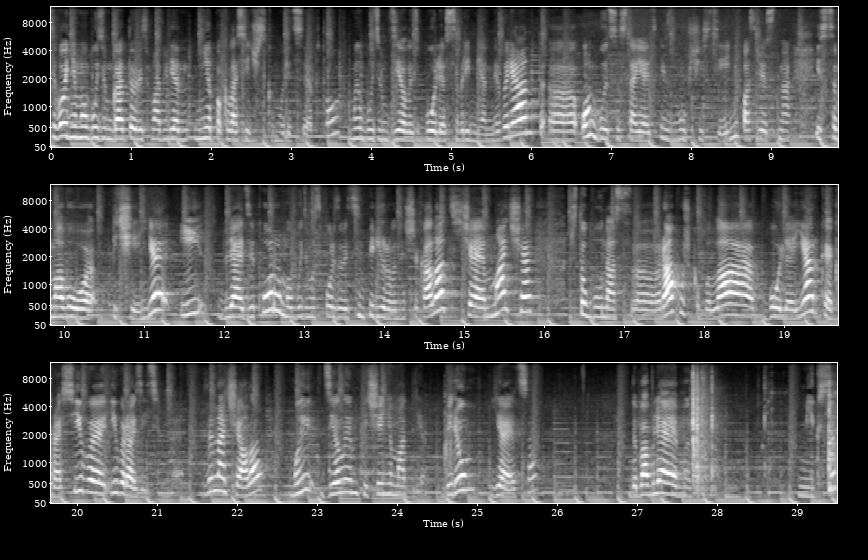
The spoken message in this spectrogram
Сегодня мы будем готовить мадлен не по классическому рецепту. Мы будем делать более современный вариант. Э, он будет состоять из двух частей, непосредственно из самого печенья. И для декора мы будем использовать темперированный шоколад с чаем матча, чтобы у нас э, ракушка была более яркая, красивая и выразительная. Для начала мы делаем печенье мадлен. Берем яйца, добавляем их в миксер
